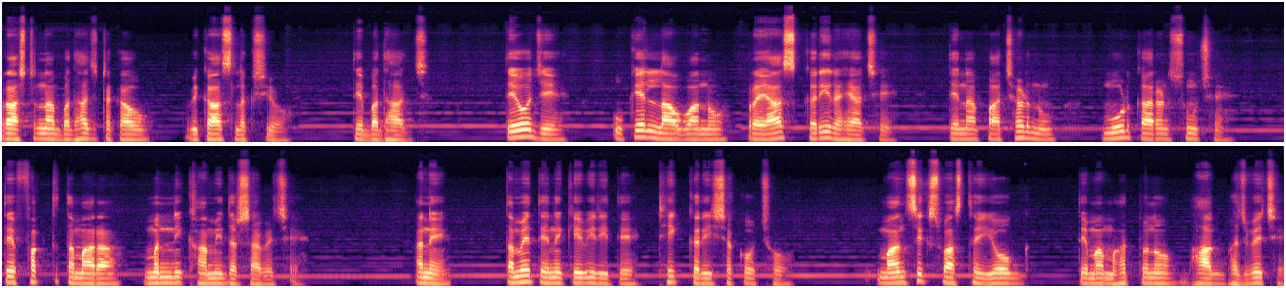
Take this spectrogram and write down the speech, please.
રાષ્ટ્રના બધા જ ટકાઉ વિકાસ લક્ષ્યો તે બધા જ. તેઓ જે ઉકેલ લાવવાનો પ્રયાસ કરી રહ્યા છે, તેના પાછળનું મૂળ કારણ શું છે, તે ફક્ત તમારા મનની ખામી દર્શાવે છે. અને તમે તેને કેવી રીતે ઠીક કરી શકો છો? માનસિક સ્વાસ્થ્ય યોગ તેમાં મહત્વનો ભાગ ભજવે છે.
